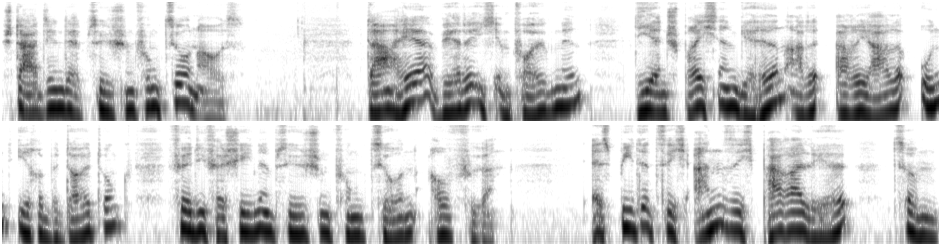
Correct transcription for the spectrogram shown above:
Stadien der psychischen Funktion aus. Daher werde ich im Folgenden die entsprechenden Gehirnareale und ihre Bedeutung für die verschiedenen psychischen Funktionen aufführen. Es bietet sich an, sich parallel zum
